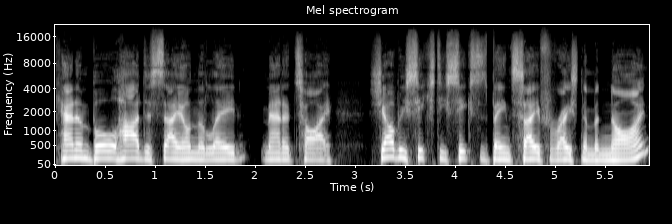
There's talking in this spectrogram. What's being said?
Cannonball, hard to say on the lead. Matatai. Shelby 66 has been saved for race number nine.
